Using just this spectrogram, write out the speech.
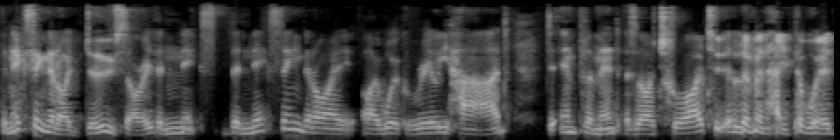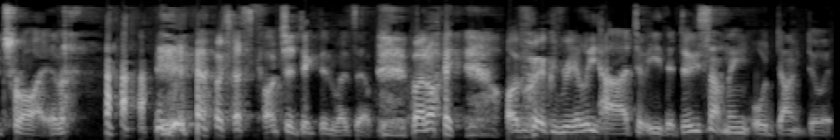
the next thing that I do, sorry, the next the next thing that I, I work really hard to implement is I try to eliminate the word try. I just contradicted myself. But I I work really hard to either do something or don't do it.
